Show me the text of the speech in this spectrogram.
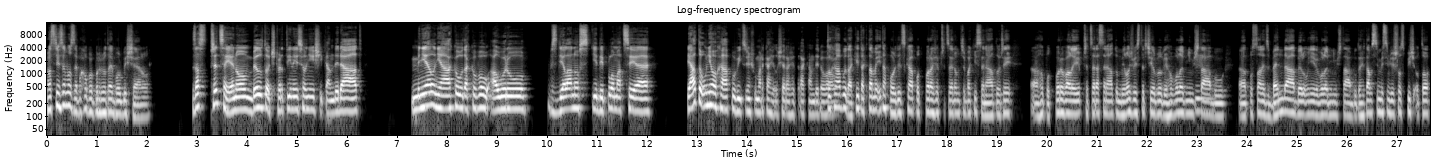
Vlastně jsem moc nepochopil, proč do té volby šel. Zas přece jenom byl to čtvrtý nejsilnější kandidát, měl nějakou takovou auru vzdělanosti, diplomacie. Já to u něho chápu víc než u Marka Hilšera, že teda kandidoval. To chápu taky, tak tam je i ta politická podpora, že přece jenom třeba ti senátoři ho podporovali. Předseda senátu Miloš Vystrčil byl v jeho volebním hmm. štábu, hmm. poslanec Benda byl u něj ve volebním štábu, takže tam si myslím, že šlo spíš o to,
